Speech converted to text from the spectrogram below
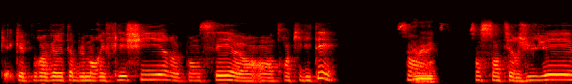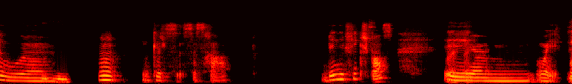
qu'elle pourra véritablement réfléchir, penser euh, en, tranquillité, sans, sans se sentir jugée ou. Euh, mmh mmh. Donc, elle, ça sera bénéfique, je pense. Et oui, et,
